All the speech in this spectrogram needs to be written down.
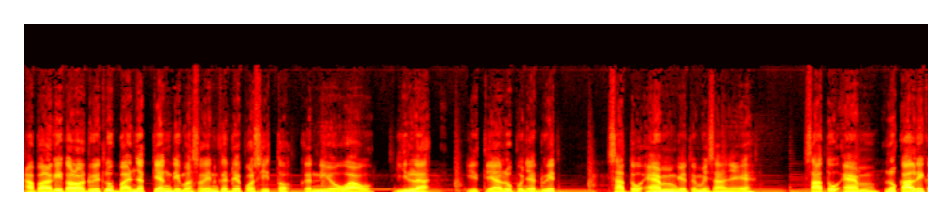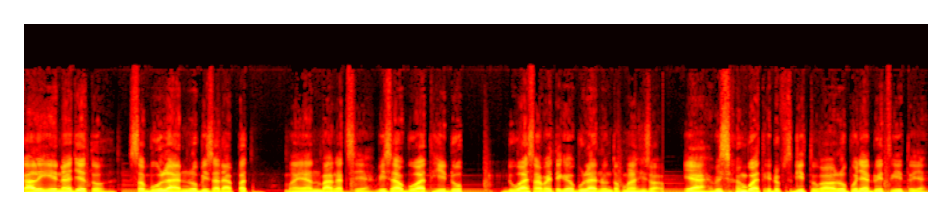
Apalagi kalau duit lu banyak yang dimasukin ke deposito, ke Neo Wow. Gila, gitu ya. Lu punya duit 1M gitu misalnya ya. 1M, lu kali-kaliin aja tuh. Sebulan lu bisa dapet lumayan banget sih ya. Bisa buat hidup 2 sampai 3 bulan untuk mahasiswa. Ya, bisa buat hidup segitu kalau lu punya duit segitu ya.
